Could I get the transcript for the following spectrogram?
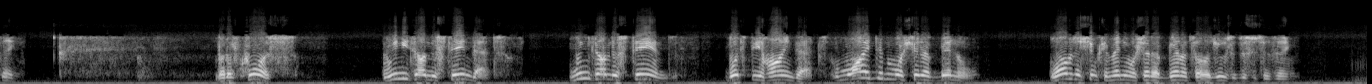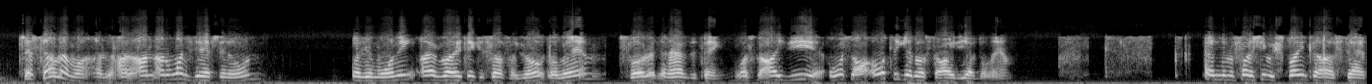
thing. But of course, we need to understand that. We need to understand what's behind that. Why did Moshe Rabbeinu, why was Hashem commanding Moshe Rabbeinu to tell the Jews to do such a thing? Just tell them on, on, on Wednesday afternoon, Wednesday morning, everybody take yourself a goat, a lamb, slaughter it, and have the thing. What's the idea? What's the, altogether what's the idea of the lamb? And the Mepharshim explained to us that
